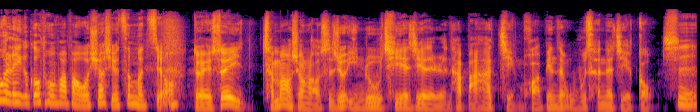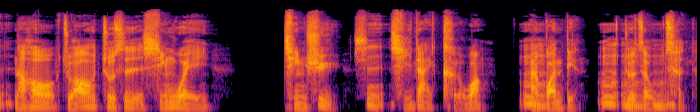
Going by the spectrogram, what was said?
为了一个沟通方法，我需要学这么久？对，所以陈茂雄老师就引入企业界的人，他把它简化，变成五层的结构。是，然后主要就是行为、情绪、是期待、渴望。和观点，嗯，就这五层。嗯嗯嗯、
